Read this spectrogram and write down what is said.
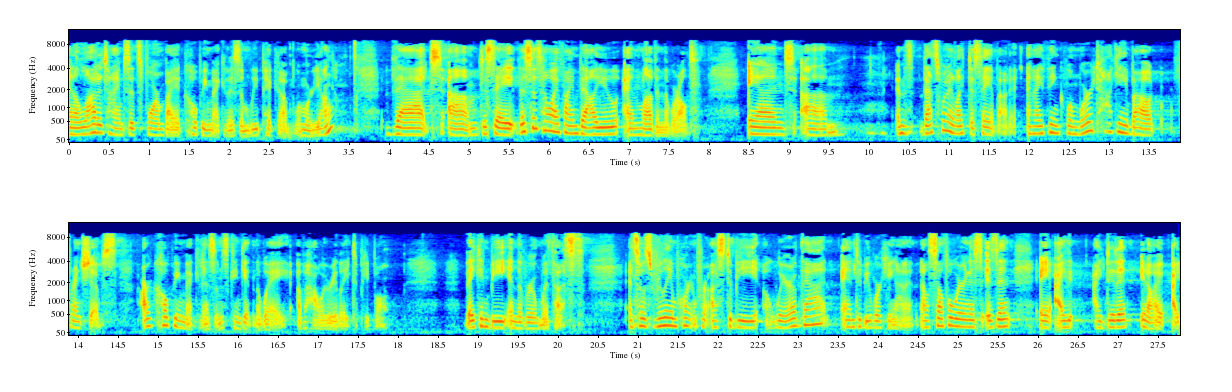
And a lot of times it's formed by a coping mechanism we pick up when we're young that um, to say, this is how I find value and love in the world. And, um, and that's what I like to say about it. And I think when we're talking about friendships, our coping mechanisms can get in the way of how we relate to people they can be in the room with us. And so it's really important for us to be aware of that and to be working on it. Now, self awareness isn't a, I, I did it, you know, I, I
